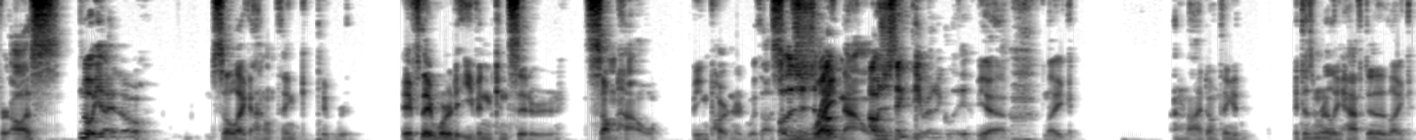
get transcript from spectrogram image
for us. no, yeah, I know. So like, I don't think it. Re- if they were to even consider somehow being partnered with us Oh, this is- right I- now, I was just saying theoretically. yeah, like I don't know. I don't think it. It doesn't really have to like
